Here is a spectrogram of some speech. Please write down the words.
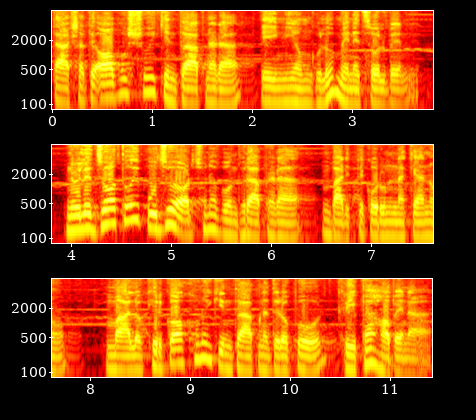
তার সাথে অবশ্যই কিন্তু আপনারা এই নিয়মগুলো মেনে চলবেন। নইলে যতই পুজো অর্চনা বন্ধুরা আপনারা বাড়িতে করুন না কেন, মা লক্ষ্মীর কখনোই কিন্তু আপনাদের ওপর কৃপা হবে না।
